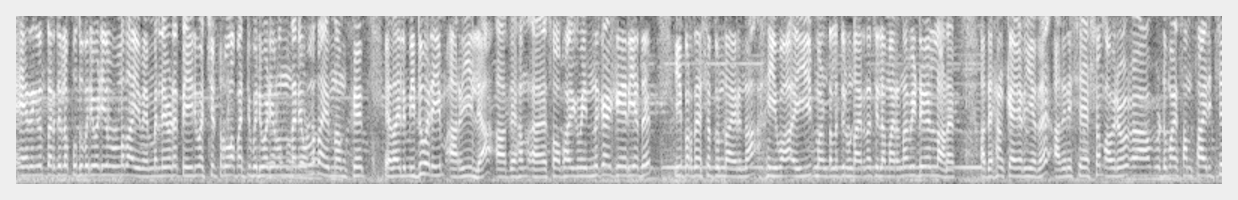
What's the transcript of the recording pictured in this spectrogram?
ഏതെങ്കിലും തരത്തിലുള്ള പൊതുപരിപാടികൾ ഉള്ളതായും എം എൽ എയുടെ പേര് വച്ചിട്ടുള്ള മറ്റു പരിപാടികളൊന്നും തന്നെ ഉള്ളതായും നമുക്ക് ഏതായാലും ഇതുവരെയും അറിയില്ല. അദ്ദേഹം സ്വാഭാവികമായി ഇന്ന് കയറിയത് ഈ പ്രദേശത്തുണ്ടായിരുന്ന ഈ ഈ മണ്ഡലത്തിലുണ്ടായിരുന്ന ചില മരണ വീടുകളിലാണ് അദ്ദേഹം കയറിയത്. അതിനുശേഷം അവരോടുമായി സംസാരിച്ച്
